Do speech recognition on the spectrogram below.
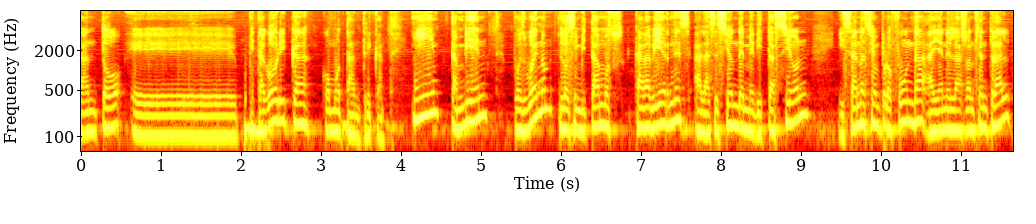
tanto eh, pitagórica como tántrica. Y también, pues bueno, los invitamos cada viernes a la sesión de meditación y sanación profunda allá en el Ashram Central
